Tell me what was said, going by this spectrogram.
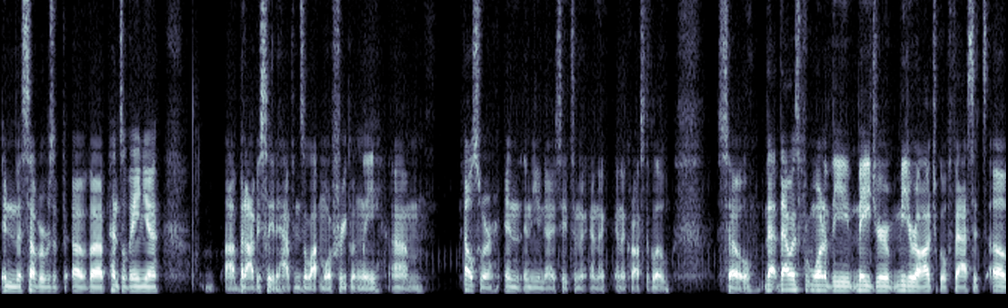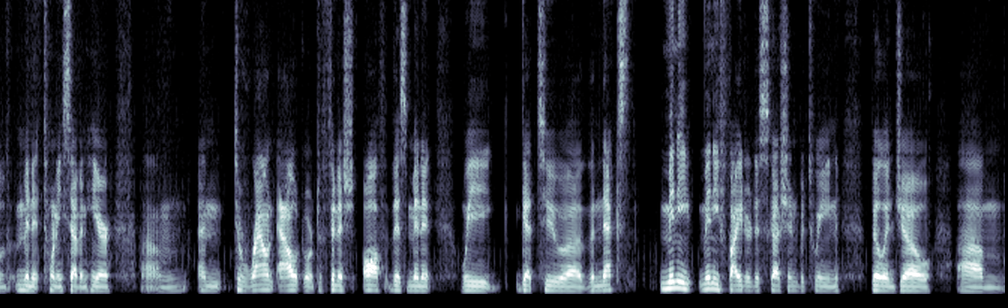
in the suburbs of, of uh, Pennsylvania. Uh, but obviously, it happens a lot more frequently um, elsewhere in, in the United States and, and, and across the globe. So that that was one of the major meteorological facets of minute 27 here. Um, and to round out or to finish off this minute, we get to uh, the next mini mini fighter discussion between Bill and Jo. Um,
